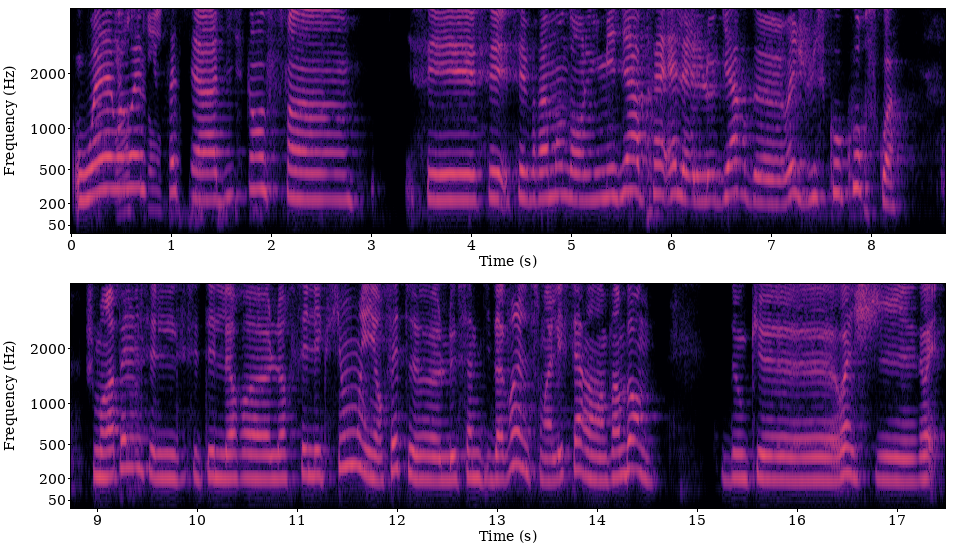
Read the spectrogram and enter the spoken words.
Ouais ouais ouais. En fait c'est à distance. Enfin c'est c'est c'est vraiment dans l'immédiat. Après elle elle le garde euh, ouais jusqu'aux courses quoi. Je me rappelle c'était leur euh, leur sélection et en fait le samedi d'avant elles sont allées faire un 20 bornes. Donc ouais je ouais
